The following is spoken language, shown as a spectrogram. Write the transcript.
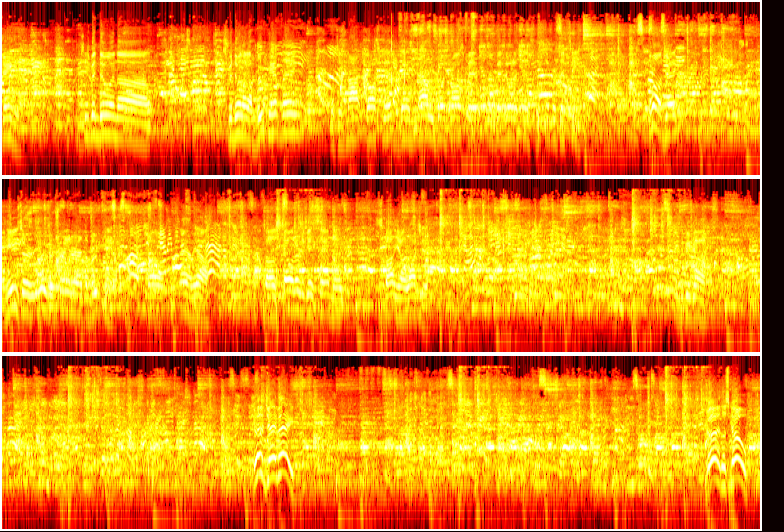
Jamie. She's been doing uh, she's been doing like a boot camp thing, which is not CrossFit, but then now we're doing CrossFit. We've been doing it since December 15th. Come on, Jay. And he's her, he was her trainer at the boot camp. Oh, Jim Sammy was? Sam, yeah. Yeah, I. So I was telling her to get Sam to spot, you know, watch it. He's a good guy. Good, JB. Good, let's go.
